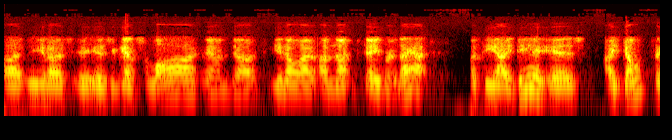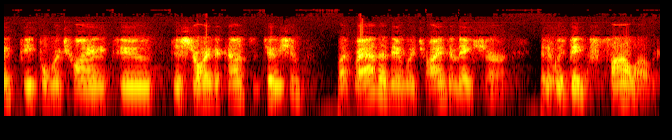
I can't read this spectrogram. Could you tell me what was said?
uh, you know, is, is against the law, and uh, you know, I, I'm not in favor of that. But the idea is, I don't think people were trying to destroy the Constitution, but rather they were trying to make sure that it was being followed.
